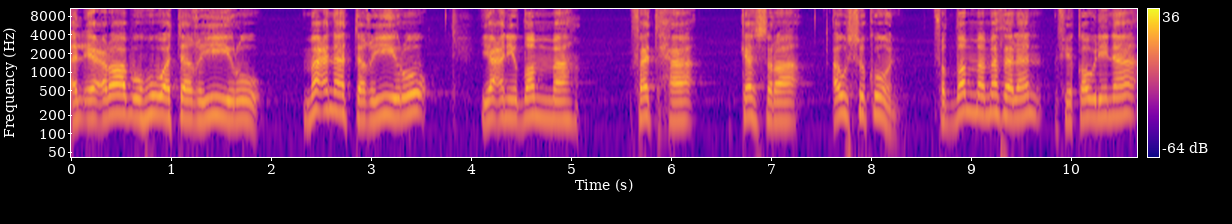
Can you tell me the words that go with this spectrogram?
الإعراب هو تغيير. معنى التغيير يعني ضمة فتحة كسرة أو سكون. فالضمه مثلا في قولنا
